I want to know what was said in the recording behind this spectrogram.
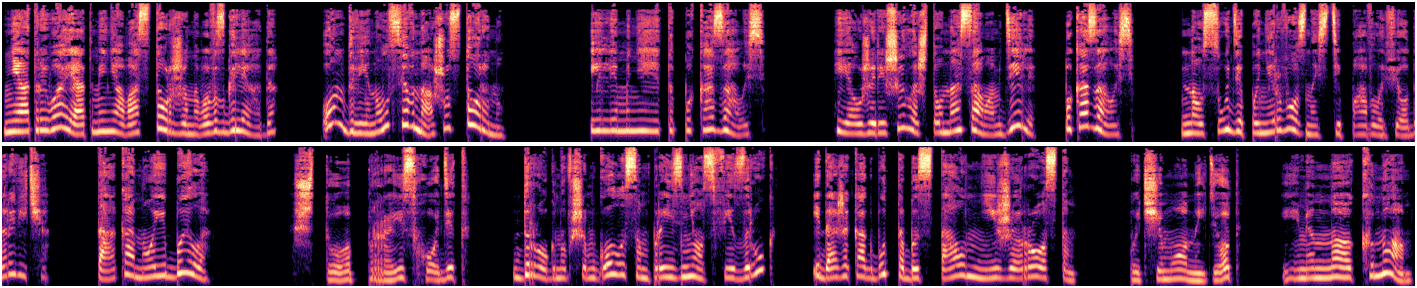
Не отрывая от меня восторженного взгляда, он двинулся в нашу сторону. Или мне это показалось? Я уже решила, что на самом деле показалось. Но, судя по нервозности Павла Федоровича, так оно и было. «Что происходит?» — дрогнувшим голосом произнес физрук и даже как будто бы стал ниже ростом. «Почему он идет именно к нам?»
